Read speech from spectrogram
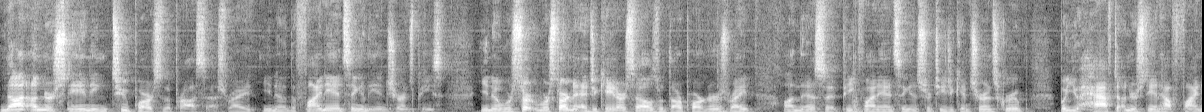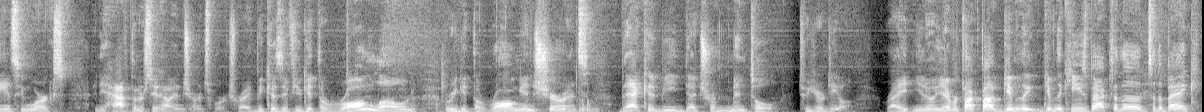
not understanding two parts of the process, right? You know, the financing and the insurance piece. You know, we're start, we're starting to educate ourselves with our partners, right, on this at Peak Financing and Strategic Insurance Group. But you have to understand how financing works, and you have to understand how insurance works, right? Because if you get the wrong loan or you get the wrong insurance, that could be detrimental to your deal right? You know, you ever talk about giving the giving the keys back to the to the bank,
